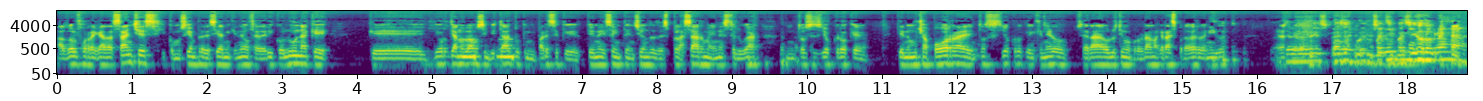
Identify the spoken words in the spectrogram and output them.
Adolfo Regada Sánchez y como siempre decía el ingeniero Federico Luna, que, que yo ya nos vamos a invitar porque me parece que tiene esa intención de desplazarme en este lugar. Entonces yo creo que tiene mucha porra, entonces yo creo que ingeniero será el último programa. Gracias por haber venido. Te agradezco. Gracias por tu participación. programa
